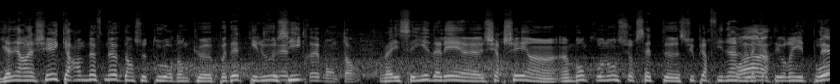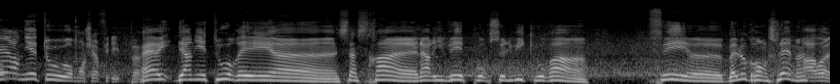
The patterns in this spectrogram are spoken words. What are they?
Yann Erlaché, 49-9 dans ce tour. Donc, euh, peut-être qu'il lui aussi très bon temps. va essayer d'aller euh, chercher un, un bon chrono sur cette euh, super finale de la catégorie Elite Pro. Dernier tour, mon cher Philippe. Ah oui, dernier tour et ça sera l'arrivée pour celui qui aura fait euh, bah, le grand chelem. hein, Ah ouais,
